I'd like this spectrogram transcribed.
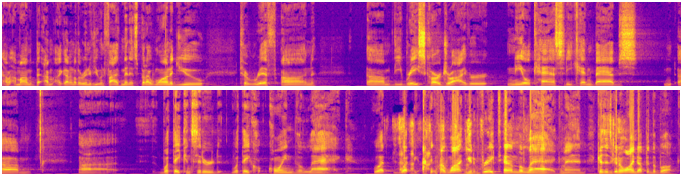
I'm, I'm on the, I'm, I got another interview in five minutes, but I wanted you to riff on um, the race car driver Neal Cassady, Ken Babbs, um, uh, what they considered, what they co- coined the lag. What what I want you to break down the lag, man, because it's going to wind up in the book.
